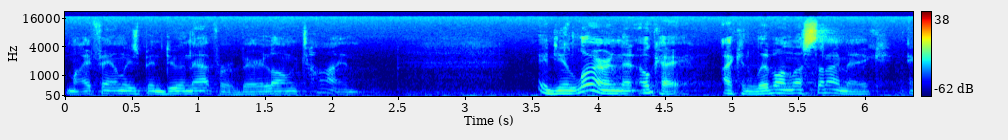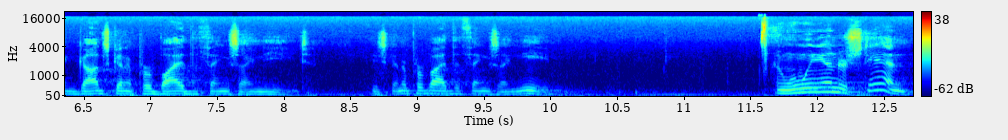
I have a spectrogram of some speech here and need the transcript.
my family's been doing that for a very long time, and you learn that, okay, I can live on less than I make, and God's going to provide the things I need. He's going to provide the things I need. And when we understand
